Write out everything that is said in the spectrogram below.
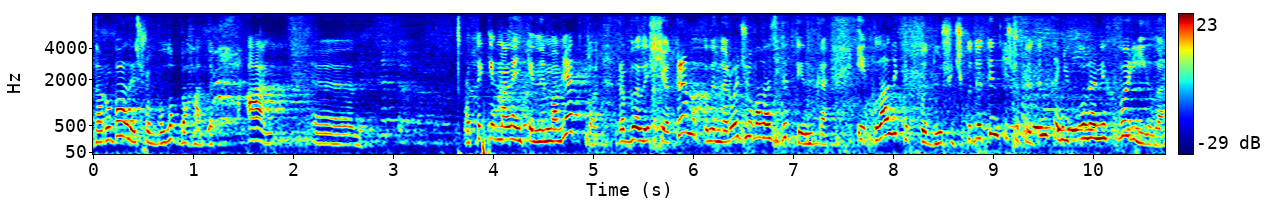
дарували, щоб було багато. А е, Отаке маленьке немовлятко робили ще окремо, коли народжувалась дитинка, і клали під подушечку дитинки, щоб дитинка ніколи не хворіла.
